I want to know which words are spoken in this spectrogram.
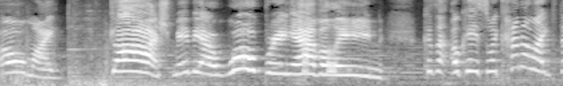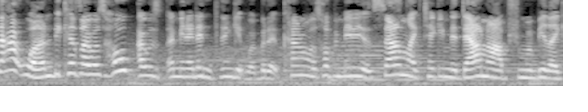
Oh my gosh! Maybe I won't bring Aveline. Cause I, okay, so I kind of liked that one because I was hope I was. I mean, I didn't think it would, but it kind of was hoping maybe it would sound like taking the down option would be like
